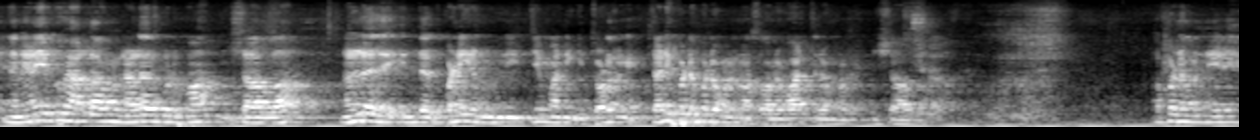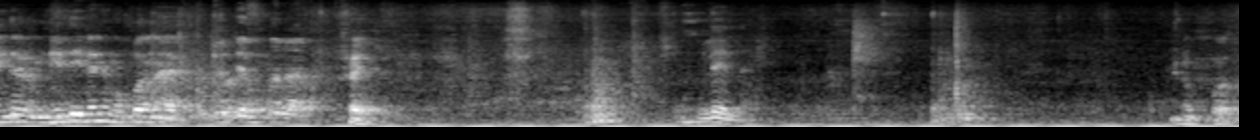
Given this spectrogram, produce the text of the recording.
இந்த நினைப்புக்கு அல்லா உங்களுக்கு நல்லது கொடுப்பான் இன்ஷா அல்லாஹ் நல்லது இந்த பணி நம்ம நிச்சயமாக நீங்கள் தொடருங்க. தனிப்பட்ட மட்டும் உங்களுக்கு நான் சொல்ல வாழ்த்துறேன் உங்களுக்கு இன்ஷா அல்லாஹ் அப்போ நம்ம இது நிதியிலேருந்து முப்பதனாயிரம் சரி. இல்லை இல்லை. முப்பது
